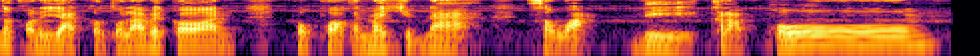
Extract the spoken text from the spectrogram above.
ต้องขออนุญาตขอตัวลาไปก่อนพบพอกันใหม่คลิปหน้า สวัสดีครับผม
